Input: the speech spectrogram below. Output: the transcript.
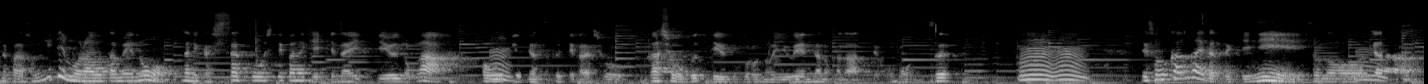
だからその見てもらうための何か施策をしていかなきゃいけないっていうのが、ホームページを作ってから勝負が勝負っていうところのゆえんなのかなって思うんです。うんうん。でそう考えた時にその、うんじゃあ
